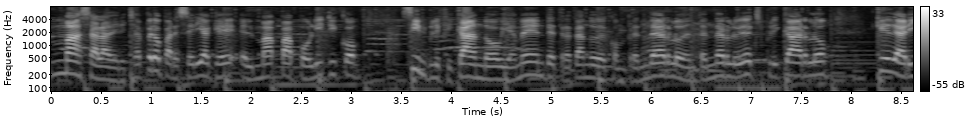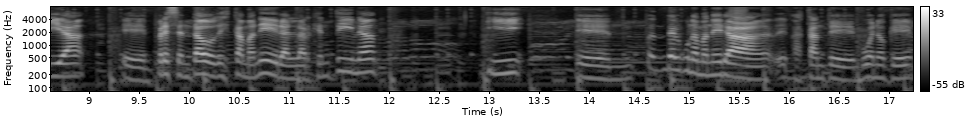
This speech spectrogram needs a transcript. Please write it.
más a la derecha. Pero parecería que el mapa político simplificando obviamente, tratando de comprenderlo, de entenderlo y de explicarlo, quedaría eh, presentado de esta manera en la Argentina y eh, de alguna manera es bastante bueno que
